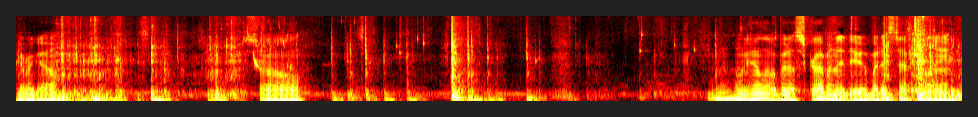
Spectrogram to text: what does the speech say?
Here we go. So, well, we got a little bit of scrubbing to do, but it's definitely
